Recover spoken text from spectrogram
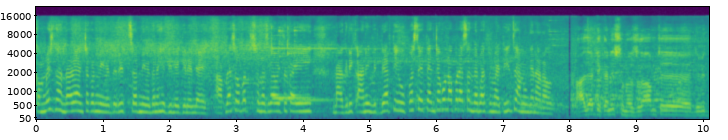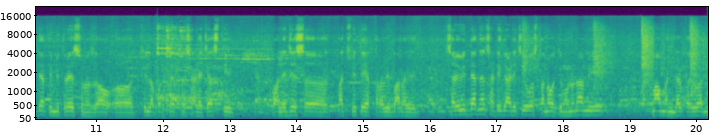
कमलेश धनराडे यांच्याकडे निवेदनित सर निवेदन हे दिले गेलेले आहेत. आपल्यासोबत सुनसगाव येथील काही नागरिक आणि विद्यार्थी उपस्थित आहेत. त्यांच्याकडून आपण या संदर्भात माहिती जाणून घेणार आहोत. आज या ठिकाणी सुनसगाव आमचे जे विद्यार्थी मित्र आहेत सुनसगाव जिल्हा परिषदच्या शाळेचे असतील कॉलेजेस पाचवी ते अकरावी बारावी सर्व विद्यार्थ्यांसाठी गाडीची व्यवस्था नव्हती म्हणून आम्ही महामंडळ परिवहन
